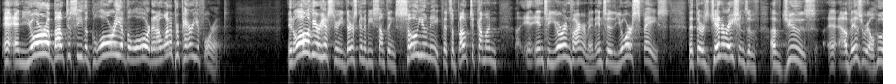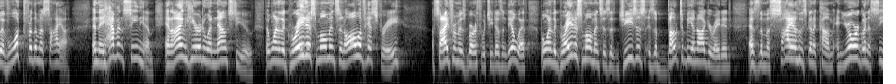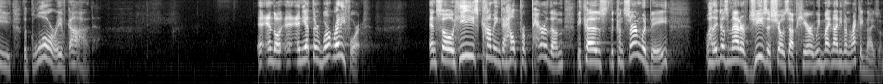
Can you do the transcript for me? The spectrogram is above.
and, and you're about to see the glory of the Lord, and I want to prepare you for it. In all of your history, there's going to be something so unique that's about to come in, into your environment, into your space, that there's generations of, of Jews eh, of Israel who have looked for the Messiah and they haven't seen him. And I'm here to announce to you that one of the greatest moments in all of history, aside from his birth, which he doesn't deal with, but one of the greatest moments is that Jesus is about to be inaugurated as the Messiah who's going to come, and you're going to see the glory of God. And, and, the, and yet they weren't ready for it. And so he's coming to help prepare them because the concern would be well, it doesn't matter if Jesus shows up here, we might not even recognize him.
